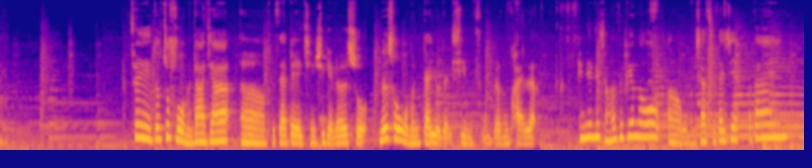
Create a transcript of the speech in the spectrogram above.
面。所以都祝福我们大家，嗯、不再被情绪给勒索，勒索我们该有的幸福跟快乐。今天就讲到这边喽，嗯、我们下次再见，拜拜。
